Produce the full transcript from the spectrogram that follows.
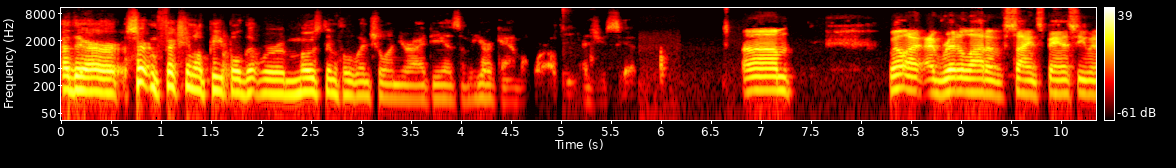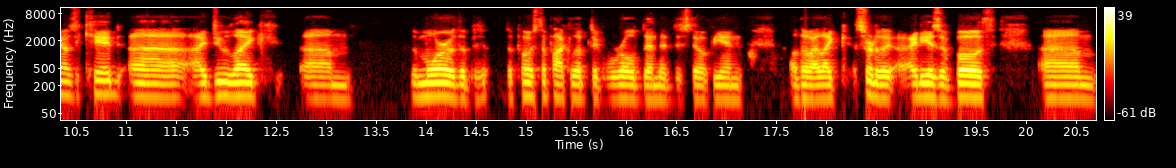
are there certain fictional people that were most influential in your ideas of your Gamma World as you see it? Um, well, I, I read a lot of science fantasy when I was a kid. Uh, I do like um, the more of the the post apocalyptic world than the dystopian, although I like sort of the ideas of both. Um,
